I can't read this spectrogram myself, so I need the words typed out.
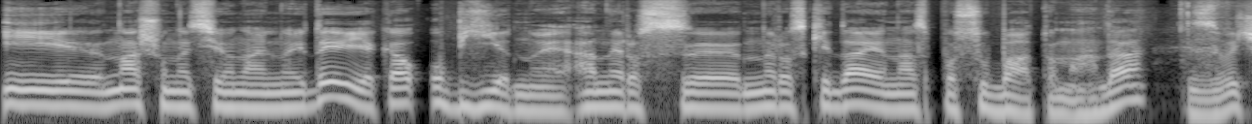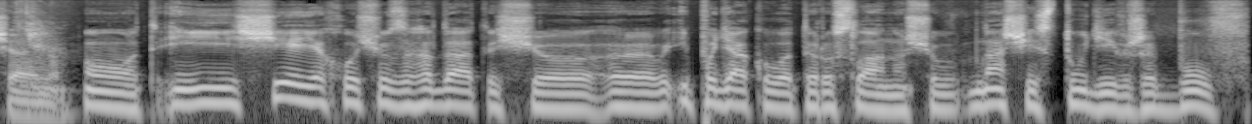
І нашу національну ідею, яка об'єднує, а не роз, не розкидає нас по субатомах. Да? Звичайно. От І ще я хочу згадати, що і подякувати Руслану, що в нашій студії вже був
